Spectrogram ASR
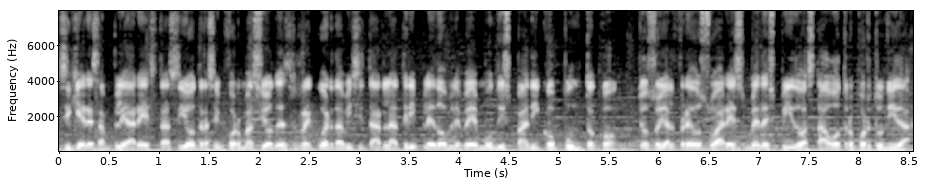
Si quieres ampliar estas y otras informaciones, recuerda visitar la www.mundispánico.com. Yo soy Alfredo Suárez, me despido hasta otra oportunidad.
